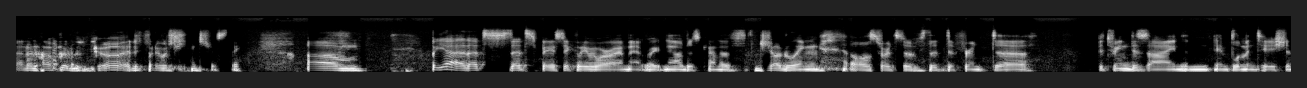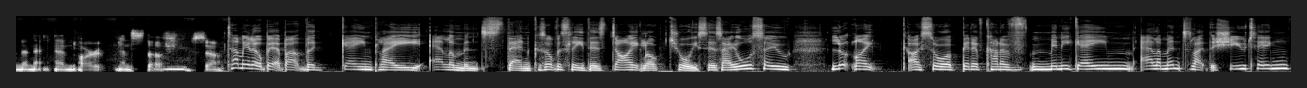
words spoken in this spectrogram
I don't know if it would be good, but it would be interesting. Um, but yeah, that's that's basically where I'm at right now. Just kind of juggling all sorts of the different. Uh, between design and implementation and, and art and stuff. Mm. So, tell me a little bit about the gameplay elements then, because obviously there's dialogue choices. I also look like I saw a bit of kind of mini game element, like the shooting.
